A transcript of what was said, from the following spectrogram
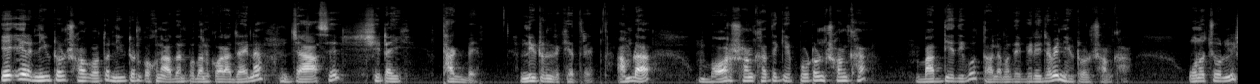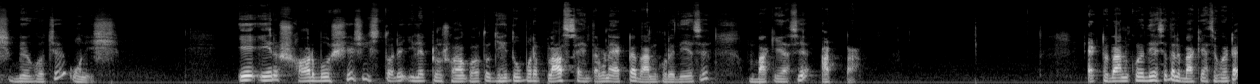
এ, এর নিউটন সহগত নিউটন কখনো আদান প্রদান করা যায় না, যা আছে সেটাই থাকবে নিউটনের ক্ষেত্রে। আমরা বর সংখ্যা থেকে প্রোটন সংখ্যা বাদ দিয়ে দিব, তাহলে আমাদের বেড়ে যাবে নিউটন সংখ্যা। উনচল্লিশ বিয়োগ হচ্ছে উনিশ। এ, এর সর্বশেষ স্তরে ইলেকট্রন সহগত যেহেতু উপরে প্লাস সাইন, তার মানে একটা দান করে দিয়েছে, বাকি আছে আটটা। একটা দান করে দিয়েছে, তাহলে বাকি আছে কয়টা?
